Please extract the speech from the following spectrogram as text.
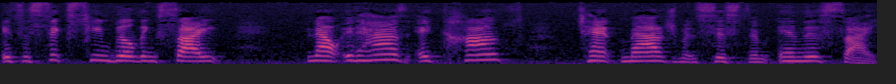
It's a 16 building site. Now, it has a content management system in this site,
